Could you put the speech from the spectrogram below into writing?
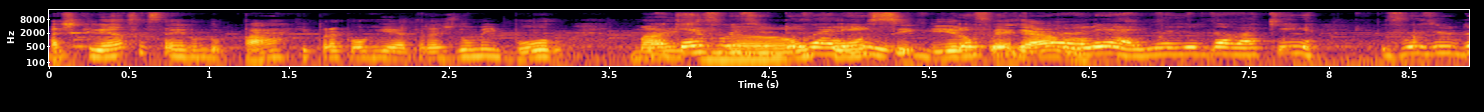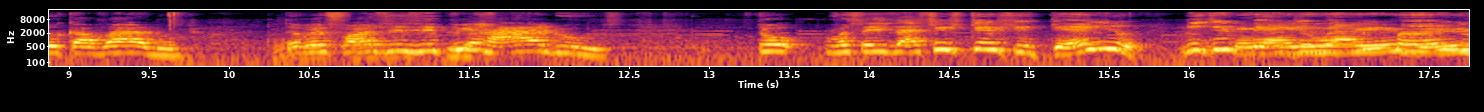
As crianças saíram do parque para correr atrás do homem bolo, mas quem fugiu não do conseguiram pegá-lo. fugiu da vaquinha, fugiu do cavalo. Também foge de pirralhos. Então, vocês assistem esse desenho? Ninguém pega o homem banho.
